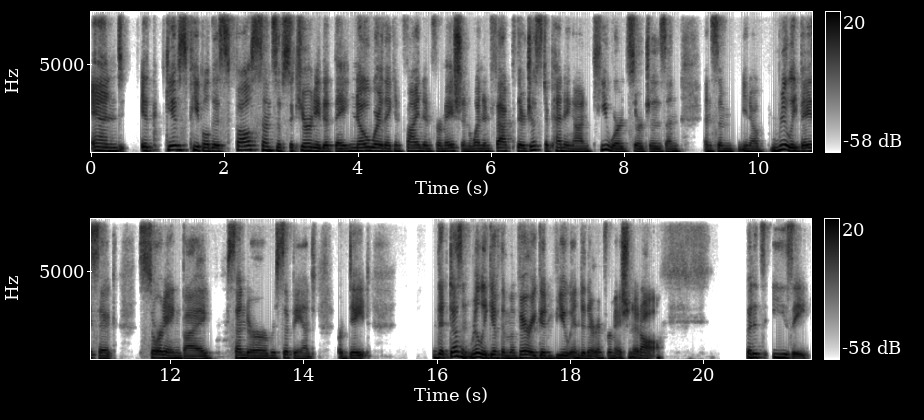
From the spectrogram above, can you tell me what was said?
And it gives people this false sense of security that they know where they can find information when in fact they're just depending on keyword searches and and some you know really basic sorting by sender or recipient or date that doesn't really give them a very good view into their information at all but it's easy.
